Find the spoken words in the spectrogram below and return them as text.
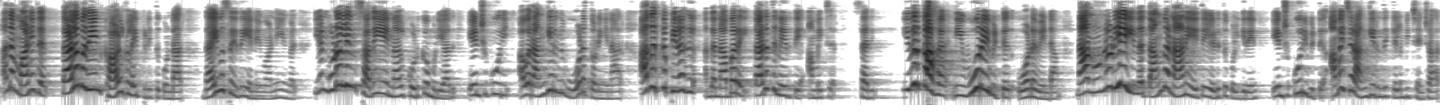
அந்த மனிதர் தளபதியின் கால்களை பிடித்துக் கொண்டார். தயவு செய்து என்னை மன்னியுங்கள். என் உடலின் சதையை என்னால் கொடுக்க முடியாது என்று கூறி அவர் அங்கிருந்து ஓடத் தொடங்கினார். அதற்கு பிறகு அந்த நபரை தடுத்து நிறுத்திய அமைச்சர். சரி. இதற்காக நீ ஊரை விட்டு ஓட வேண்டாம். நான் உன்னுடைய இந்த தங்க நாணயத்தை எடுத்துக்கொள்கிறேன் என்று கூறிவிட்டு அமைச்சர் அங்கிருந்து கிளம்பி சென்றார்.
